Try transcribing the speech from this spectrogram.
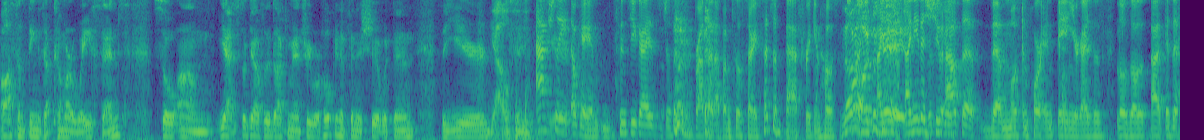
awesome things have come our way since. So, um, yeah, just look out for the documentary. We're hoping to finish it within the year. Yeah, we'll see. You. Actually, okay, since you guys just brought that up, I'm so sorry. Such a bad freaking host. Of No, no, course, it's I okay. need, I need to That's shoot good. out the the most important thing. Your guys' Los Dos, uh, is it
